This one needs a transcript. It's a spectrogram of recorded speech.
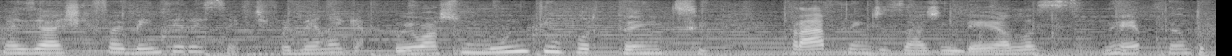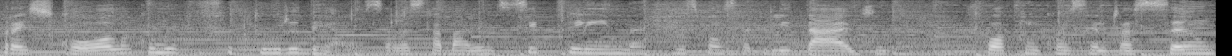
mas eu acho que foi bem interessante, foi bem legal. Eu acho muito importante para a aprendizagem delas, né, tanto para a escola como para o futuro delas. Elas trabalham disciplina, responsabilidade, foco em concentração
